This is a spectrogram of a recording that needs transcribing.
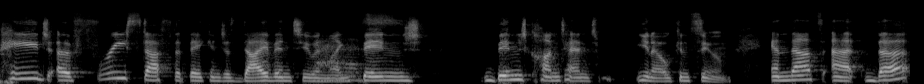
page of free stuff that they can just dive into and like binge binge content, you know, consume. And that's at the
